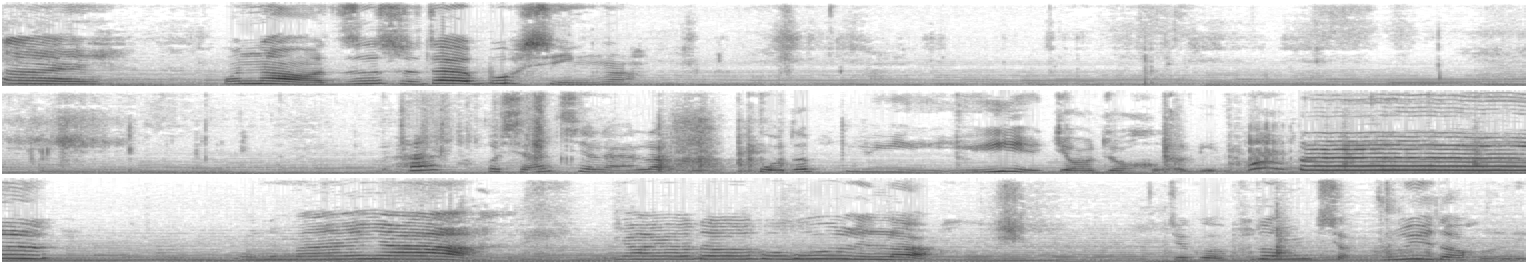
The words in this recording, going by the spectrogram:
哎，我脑子实在不行了。哈，我想起来了，我的笔也掉在河里了。我的妈呀！尿尿到河里了，结果扑通，小猪也到河里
